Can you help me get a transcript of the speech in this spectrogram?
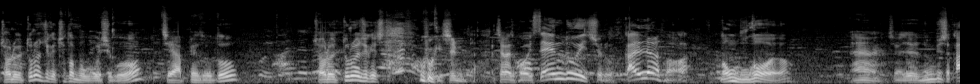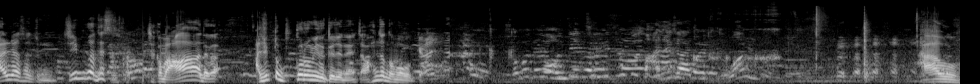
저를 뚫어지게 쳐다보고 계시고, 제 앞에서도 저를 뚫어지게 쳐다보고 계십니다. 제가 거의 샌드위치로 깔려서 너무 무거워요. 예, 제가 이제 눈빛이 깔려서 좀 찌부가 됐어요. 잠깐만, 아, 내가 아직도 부끄러움이 느껴지네. 잠깐 한잔 더 먹을게요. 언제 가지고 좋아하는 거. 아우.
